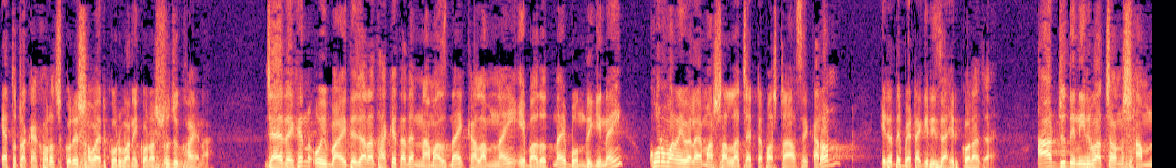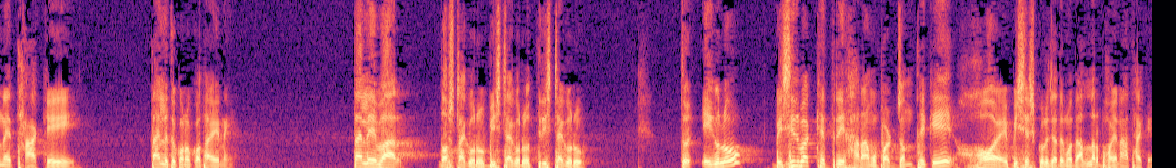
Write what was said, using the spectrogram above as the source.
এত টাকা খরচ করে সবাই কোরবানি করার সুযোগ হয় না। যাই দেখেন, ওই বাড়িতে যারা থাকে তাদের নামাজ নাই, কালাম নাই, এবাদত নাই, বন্দিগি নাই। কোরবানি বেলায় মাসাল্লাহ চারটা, পাঁচটা আছে। কারণ এটাতে বেটাগিরি জাহির করা যায়। আর যদি নির্বাচন সামনে থাকে, তাহলে তো কোনো কথাই নেই। তাহলে এবার দশটা গরু, বিশটা গরু, ত্রিশটা গরু। তো এগুলো বেশিরভাগ ক্ষেত্রে হারাম উপার্জন থেকে হয়, বিশেষ করে যাদের মধ্যে আল্লাহর ভয় না থাকে।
